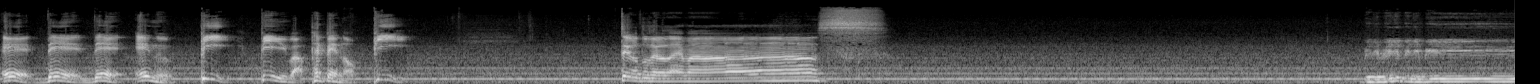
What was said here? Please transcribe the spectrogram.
ADDNP P はペペの P ということでございます。ビリビリビリビリ。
